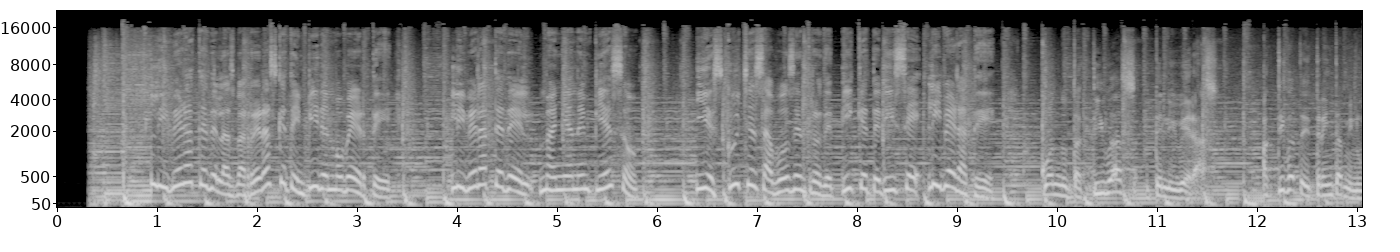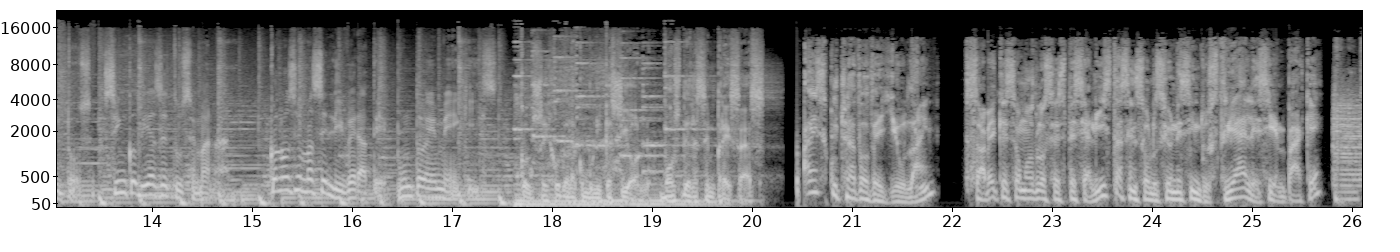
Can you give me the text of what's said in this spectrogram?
Libérate de las barreras que te impiden moverte. Libérate del mañana empiezo. Y escucha esa voz dentro de ti que te dice libérate. Cuando te activas, te liberas. Actívate 30 minutos, 5 días de tu semana. Conoce más en libérate.mx. Consejo de la Comunicación, voz de las empresas. ¿Ha escuchado de Uline? ¿Sabe que somos los especialistas en soluciones industriales y empaque?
